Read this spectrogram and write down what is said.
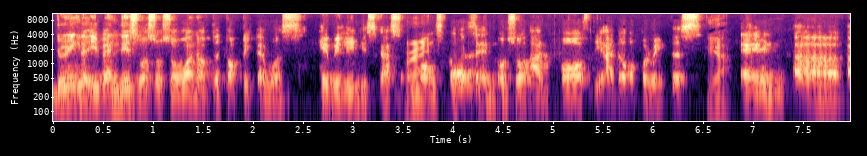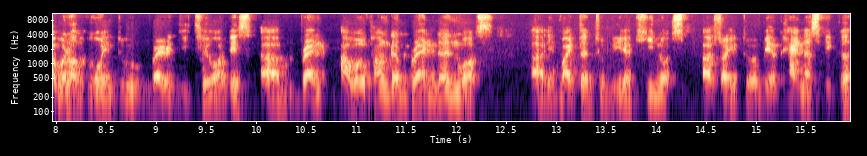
During the event, this was also one of the topic that was heavily discussed right. amongst us and also all of the other operators. Yeah. And uh, I will not go into very detail on this. Um, Brand, our founder Brandon was uh, invited to be a keynote, uh, sorry, to be a panel speaker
